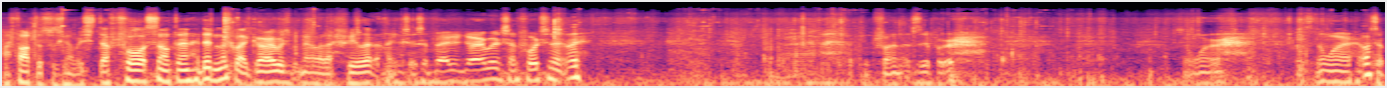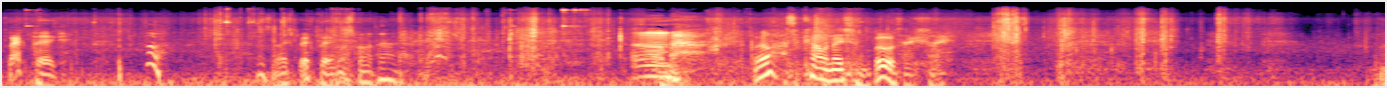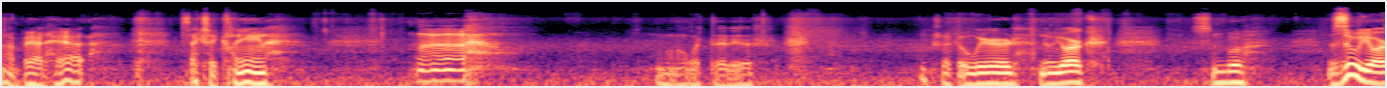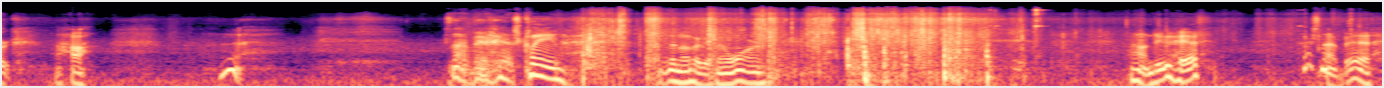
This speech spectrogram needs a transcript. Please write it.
I thought this was going to be stuffed full of something. It didn't look like garbage, but now that I feel it, I think it's just a bag of garbage, unfortunately. Find a zipper somewhere. Somewhere. Oh, it's a backpack. Oh, that's a nice backpack. Upon a time. Um, well, it's a combination of both, actually. Not a bad hat. It's actually clean. Uh, I don't know what that is. Looks like a weird New York symbol. Zoo York. Aha. Uh -huh. It's not a bad. It's clean. It doesn't look like it's been worn. Mountain Dew hat. That's not bad.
